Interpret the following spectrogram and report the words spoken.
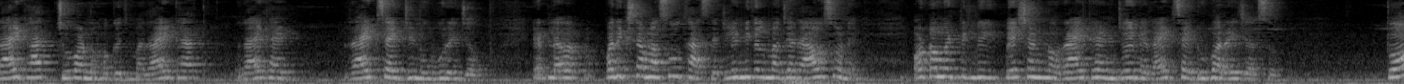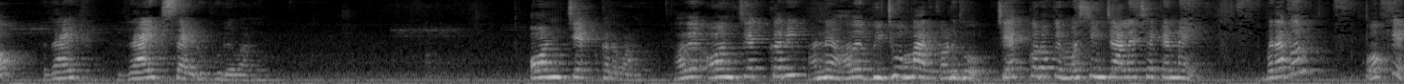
રાઈટ હાથ જોવાનો મગજમાં રાઈટ હાથ રાઈટ હાઈટ રાઈટ સાઈડ જઈને ઊભું રહી જાઓ. એટલે પરીક્ષામાં શું થશે? ક્લિનિકલમાં જ્યારે આવશો ને ઓટોમેટિકલી પેશન્ટનો રાઈટ હેન્ડ જોઈને રાઈટ સાઈડ ઊભા રહી જશો. તો રાઈટ રાઈટ સાઈડ ઊભું રહેવાનું. ઓન ચેક કરવાનું. હવે ઓન ચેક કરી અને હવે બીજો માર્ક અડધો. ચેક કરો કે મશીન ચાલે છે કે નહીં. બરાબર? ઓકે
